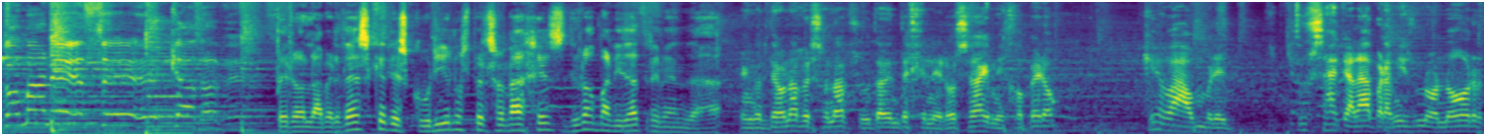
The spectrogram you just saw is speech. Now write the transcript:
cuando amanece cada vez. Pero la verdad es que descubrí unos personajes de una humanidad tremenda. Encontré a una persona absolutamente generosa que me dijo, pero, ¿qué va, hombre? Tú sácala, para mí es un honor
